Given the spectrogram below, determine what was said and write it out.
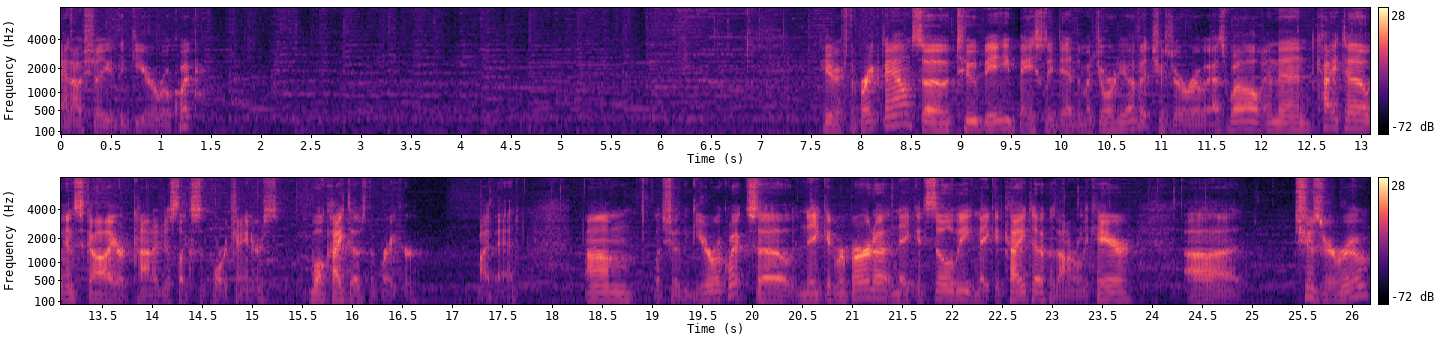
And I'll show you the gear real quick. here's the breakdown. So 2B basically did the majority of it, Chizuru as well, and then Kaito and Sky are kind of just like support chainers. Well, Kaito's the breaker. My bad. Um, let's show the gear real quick. So Naked Roberta, Naked Sylvie, Naked Kaito, because I don't really care. Uh, Chizuru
